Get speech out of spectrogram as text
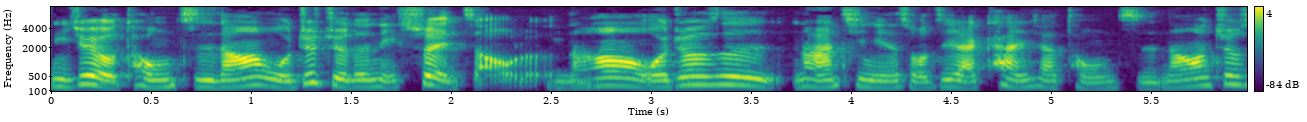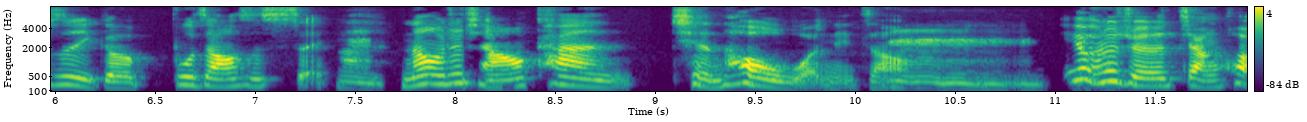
你就有通知，然后我就觉得你睡着了，然后我就。是拿起你的手机来看一下通知，然后就是一个不知道是谁，嗯，然后我就想要看前后文，你知道，嗯嗯嗯嗯，因为我就觉得讲话，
